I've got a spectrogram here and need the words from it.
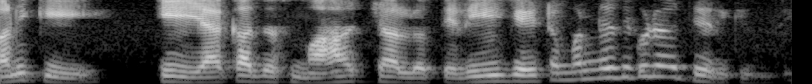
మనకి ఈ ఏకాదశి మహాత్యాల్లో తెలియజేయటం అనేది కూడా జరిగింది.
